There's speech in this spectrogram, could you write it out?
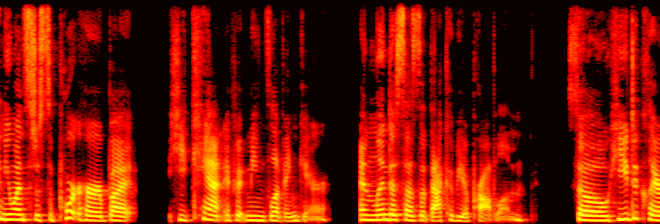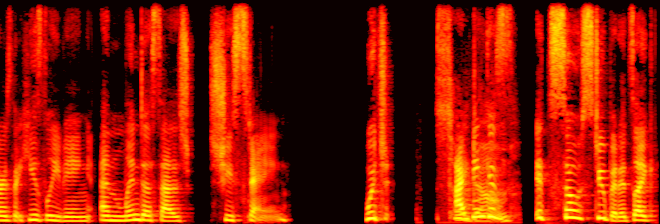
And he wants to support her, but he can't if it means living here. And Linda says that that could be a problem. So he declares that he's leaving, and Linda says she's staying, which So I think is it's so stupid. It's like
